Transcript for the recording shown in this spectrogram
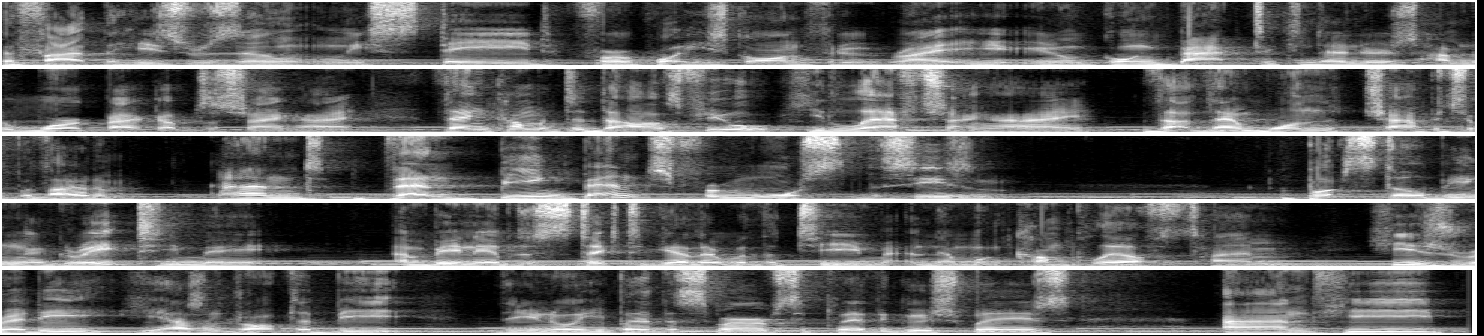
the fact that he's resiliently stayed for what he's gone through, right? You, you know, going back to contenders, having to work back up to Shanghai, then coming to Dallas Fuel. He left Shanghai, that then won the championship without him, and then being benched for most of the season, but still being a great teammate and being able to stick together with the team. And then when come playoffs time, he's ready. He hasn't dropped a beat. You know, he played the Smurfs, he played the Guxues, and he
